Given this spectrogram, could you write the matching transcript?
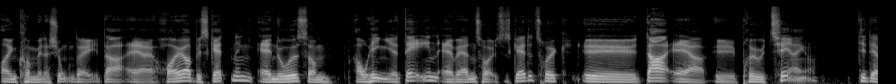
og en kombination deraf. Der er højere beskatning af noget, som afhængig af dagen er verdens højeste skattetryk. Øh, der er øh, prioriteringer. Det der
